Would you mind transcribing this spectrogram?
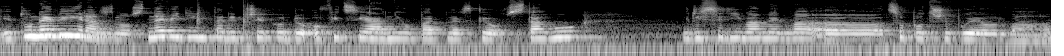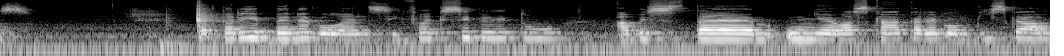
je tu nevýraznost, nevidím tady přechod do oficiálního partnerského vztahu, když se dívám, jak va, uh, co potřebuje od vás, tak tady je benevolenci, flexibilitu, abyste uměla skákat, jak on píská,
